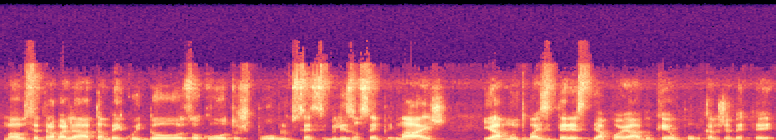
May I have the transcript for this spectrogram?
Mas você trabalhar também com idoso ou com outros públicos sensibilizam sempre mais e há muito mais interesse de apoiar do que o público LGBT.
